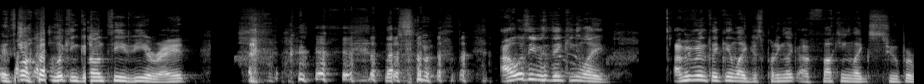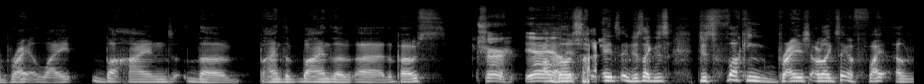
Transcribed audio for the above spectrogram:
it's all about looking good on TV, right? That's I was even thinking like I'm even thinking like just putting like a fucking like super bright light behind the behind the behind the uh the posts sure. Yeah. on yeah, both sides and just like just just fucking brightish or like say a fight a,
